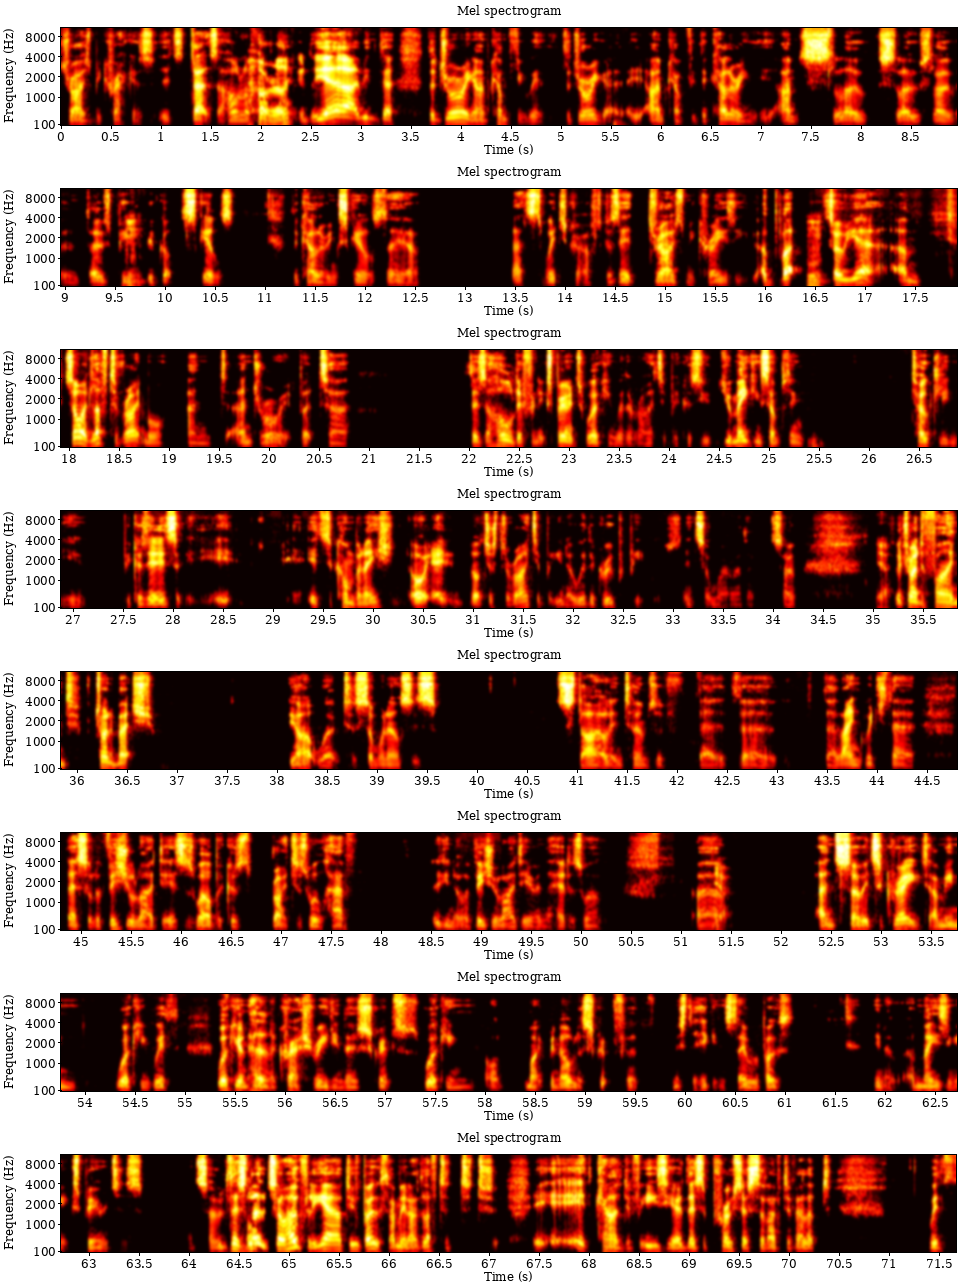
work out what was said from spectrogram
drives me crackers. It's that's a whole lot. Oh, really? Yeah, I mean the the drawing I'm comfy with. The drawing uh, I'm comfy. The coloring I'm slow, slow, slow. And those people Mm. who've got the skills, the coloring skills, they are that's witchcraft because it drives me crazy. Uh, but Mm. so yeah, um, so I'd love to write more and and draw it, but uh, there's a whole different experience working with a writer because you, you're making something totally new because it is it, it's a combination or eh, not just a writer but you know with a group of people in some way or other so Yeah. we're trying to find trying to match the artwork to someone else's style in terms of their their, their language their their sort of visual ideas as well because writers will have you know a visual idea in their head as well uh, Yeah. and so it's great i mean working with working on helena crash reading those scripts working on mike mignola's script for mr higgins they were both you know amazing experiences. And so there's loads so hopefully yeah i'll do both. I mean i'd love to, to, to it, kind of easier. There's a process that i've developed with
